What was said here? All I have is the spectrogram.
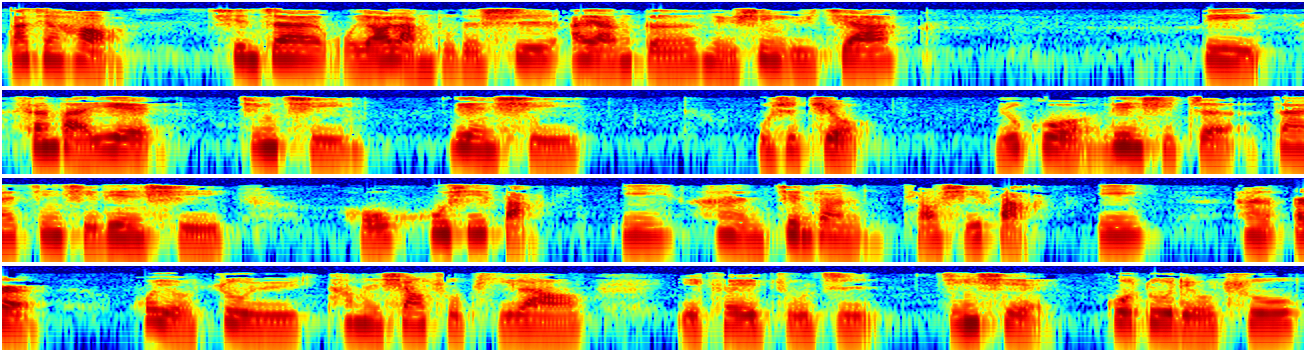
大家好，现在我要朗读的是艾扬格女性瑜伽第三百页经期练习五十九。如果练习者在经期练习喉呼吸法一和间断调息法一和二，会有助于他们消除疲劳，也可以阻止经血过度流出。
